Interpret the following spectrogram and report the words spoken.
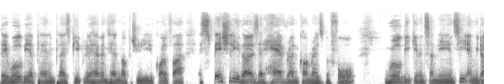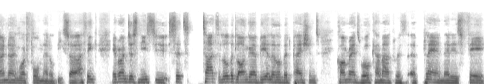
There will be a plan in place. People who haven't had an opportunity to qualify, especially those that have run comrades before, will be given some leniency, and we don't know in what form that'll be. So I think everyone just needs to sit tight a little bit longer, be a little bit patient. Comrades will come out with a plan that is fair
